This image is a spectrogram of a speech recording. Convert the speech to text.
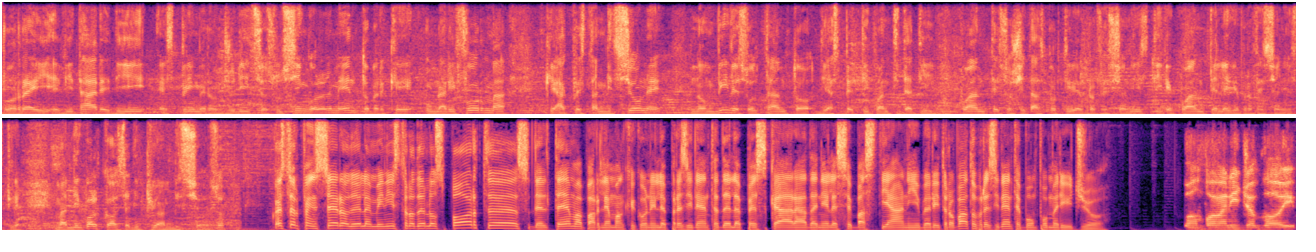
vorrei evitare di esprimere un giudizio sul singolo elemento perché una riforma che ha questa ambizione non vive soltanto di aspetti quantitativi, quante società sportive professionistiche, quante leghe professionistiche, ma di qualcosa di più ambizioso. Questo è il pensiero del ministro dello sport. Del tema parliamo anche con il presidente del Pescara, Daniele Sebastiani. Ben ritrovato, presidente, buon pomeriggio. Buon pomeriggio a voi.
